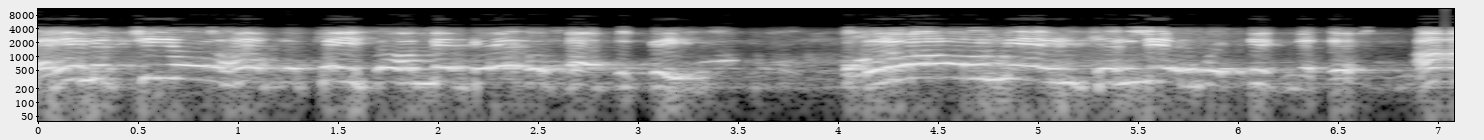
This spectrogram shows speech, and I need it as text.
that Emmett Till had to face or Medgar Evers had to face. All men can live with dignity. I,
